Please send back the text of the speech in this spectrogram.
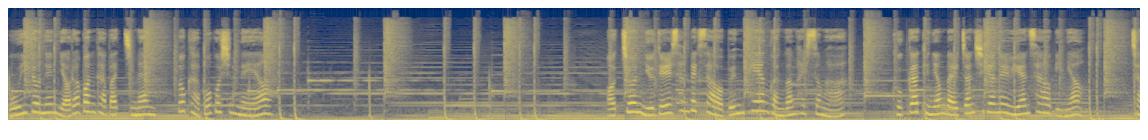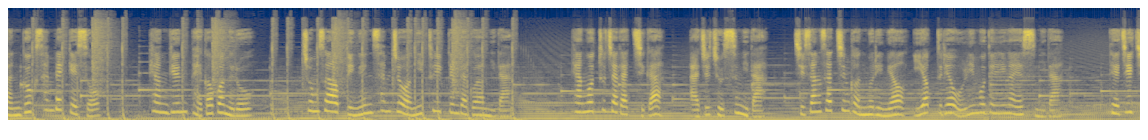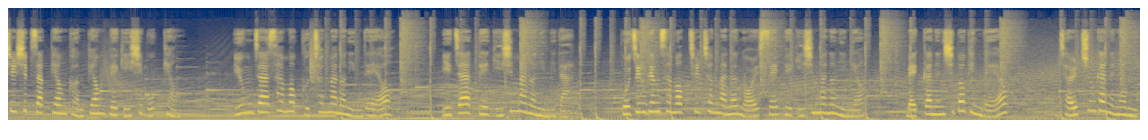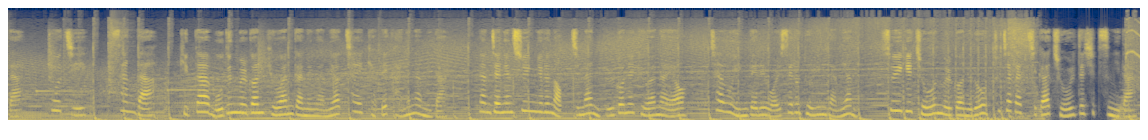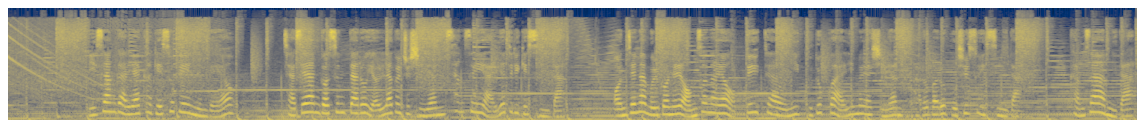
오이도는 여러 번 가봤지만 또 가보고 싶네요. 어촌 뉴딜 300 사업은 해양관광 활성화와 국가 균형 발전 실현을 위한 사업이며 전국 300개소, 평균 100억 원으로 총 사업비는 3조 원이 투입된다고 합니다. 향후 투자 가치가 아주 좋습니다. 지상 4층 건물이며 2억 들여 올리 모델링 하였습니다. 대지 74평, 건평 125평. 융자 3억 9천만 원인데요. 이자 120만 원입니다. 보증금 3억 7천만 원, 월세 120만 원이며 매가는 10억인데요. 절충 가능합니다. 토지, 상가, 기타 모든 물건 교환 가능하며 차익 협의 가능합니다. 현재는 수익률은 없지만 물건을 교환하여 차후 임대를 월세로 돌린다면 수익이 좋은 물건으로 투자 가치가 좋을 듯 싶습니다. 이상 간략하게 소개했는데요. 자세한 것은 따로 연락을 주시면 상세히 알려드리겠습니다. 언제나 물건을 엄선하여 업데이트하오니 구독과 알림을 하시면 바로바로 보실 수 있습니다. 감사합니다.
